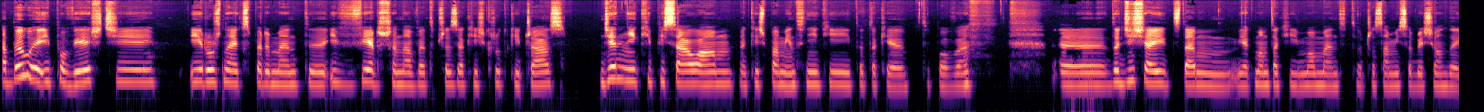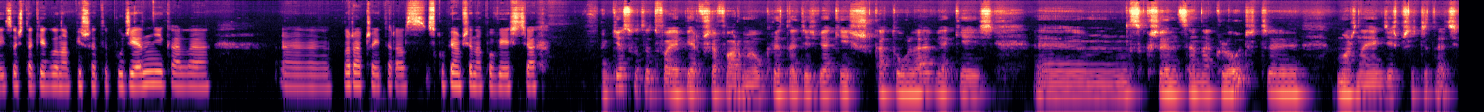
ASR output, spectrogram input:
A były i powieści, i różne eksperymenty, i wiersze nawet przez jakiś krótki czas. Dzienniki pisałam, jakieś pamiętniki, to takie typowe. E, do dzisiaj, tam, jak mam taki moment, to czasami sobie siądę i coś takiego napiszę typu dziennik, ale e, no raczej teraz skupiam się na powieściach. Gdzie są te twoje pierwsze formy? Ukryte gdzieś w jakiejś szkatule, w jakiejś skrzynce na klucz, czy można je gdzieś przeczytać?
